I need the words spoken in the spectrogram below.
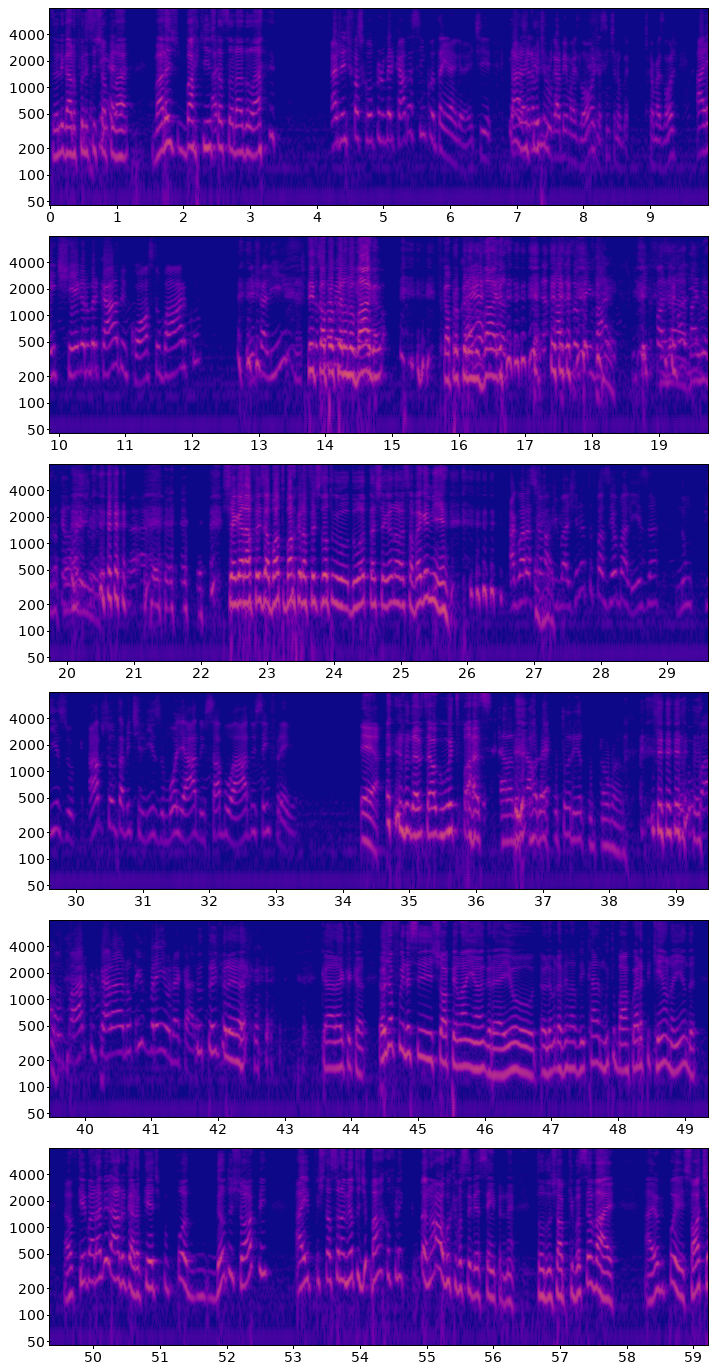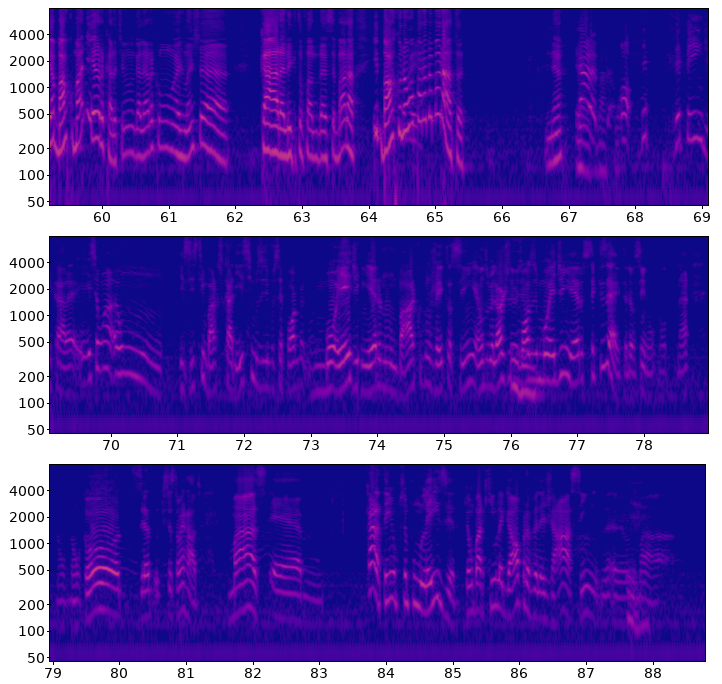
Tô ligado, fui nesse Sim, shopping é. lá. Vários barquinhos A- estacionados lá. A gente faz compra no mercado assim quando tá em Angra. A gente tá Caraca. geralmente num lugar bem mais longe, assim, a gente não fica mais longe. Aí a gente chega no mercado, encosta o barco, deixa ali. Tem que ficar procurando vaga? Ficar procurando É, vaga. Às, às vezes não tem vaga. E tem que fazer Fazer a baliza. baliza, tem um fazer a monte de- É, é. Chega na frente, já bota o barco na frente do outro, do outro tá chegando, essa vaga é minha. Agora, assim, ó, imagina tu fazer a baliza num piso absolutamente liso, molhado, ensaboado e sem freio. É, não deve ser algo muito fácil. Ela no carro deve ter Toreto, então, mano. O, ba- o barco, cara, não tem freio, né, cara? Não tem freio. Caraca, cara. Eu já fui nesse shopping lá em Angra, aí eu, eu lembro da vez lá, vi, cara, muito barco, eu era pequeno ainda. Aí eu fiquei maravilhado, cara, porque, tipo, pô, dentro do shopping, aí estacionamento de barco, eu falei, não é algo que você vê sempre, né? Todo shopping que você vai. Aí eu vi, pô, só tinha barco maneiro, cara. Tinha uma galera com as lanchas cara ali que tô falando, deve ser barato. E barco não é uma parada barata. Né? É, Cara, ó, de- depende, cara. Esse é, uma- é um. Existem barcos caríssimos e você pode moer dinheiro num barco de um jeito assim. É um dos melhores Eu modos de moer dinheiro se você quiser, entendeu? Assim, não, não, né? não, não tô dizendo que vocês estão errados. Mas, é, cara, tem, por exemplo, um laser, que é um barquinho legal pra velejar, assim, né,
